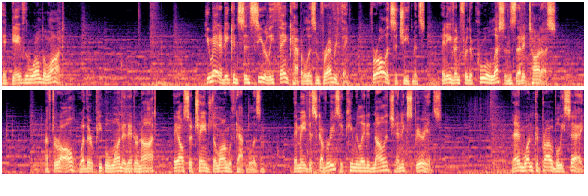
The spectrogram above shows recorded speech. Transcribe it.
it gave the world a lot. Humanity can sincerely thank capitalism for everything, for all its achievements, and even for the cruel lessons that it taught us. After all, whether people wanted it or not, they also changed along with capitalism. They made discoveries, accumulated knowledge, and experience. And one could probably say,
